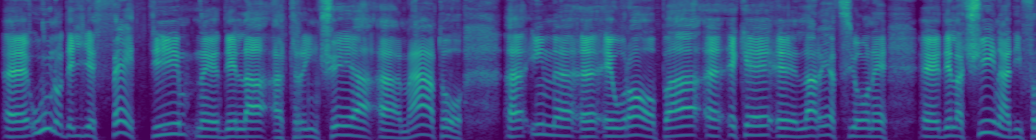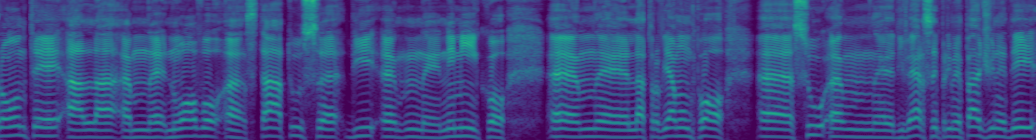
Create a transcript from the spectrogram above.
eh, uno degli effetti eh, della eh, trincea NATO in Europa è che è la reazione della Cina di fronte al um, nuovo status di um, nemico. Um, la troviamo un po' su diverse prime pagine dei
